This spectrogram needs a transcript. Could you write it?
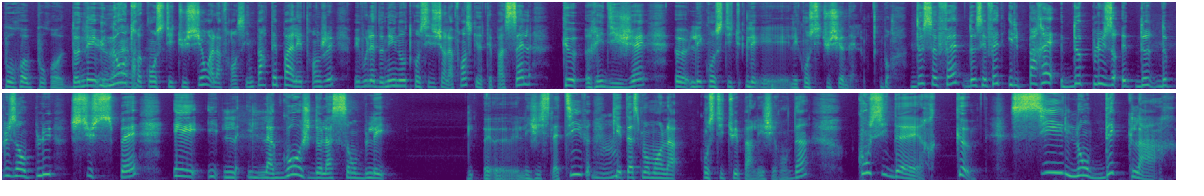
pour, pour donner une autre constitution à la France. Il ne partait pas à l'étranger, mais voulait donner une autre constitution à la France qui n'était pas celle que rédigeaient les, les, les constitutionnels. Bon, de ce fait, de ces faits, il paraît de plus, de, de plus en plus suspect et la gauche de l'Assemblée euh, législative, mhm. qui est à ce moment-là constituée par les Girondins, considère que si l'on déclare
